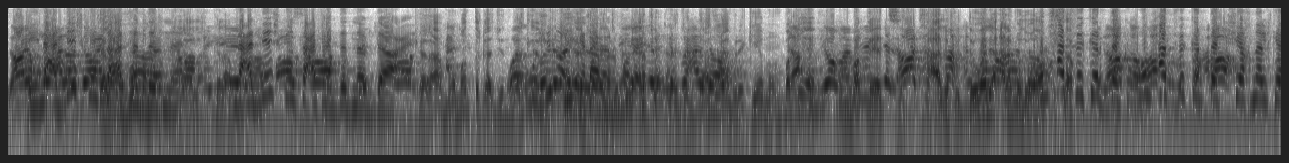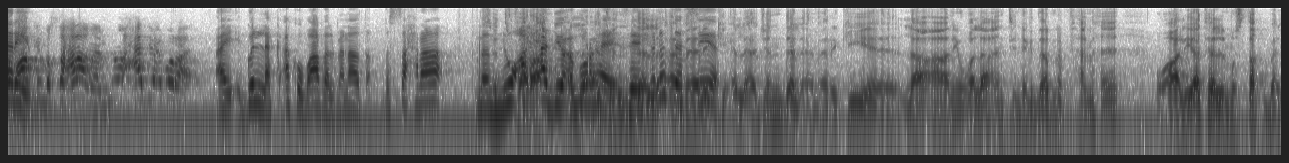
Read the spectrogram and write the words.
لا لعديش كل ساعة تهددنا لعديش كل ساعة تهددنا بداعش كلام مو منطقة أجندات الأمريكية كلام الأجندات الأمريكية مو بقية مو بقية التحالف الدولي على مدار مو بحد فكرتك مو بحد فكرتك شيخنا الكريم. بالصحراء ممنوع أحد يعبرها. أي يقول لك أكو بعض المناطق بالصحراء ممنوع أحد يعبرها. زين شنو التفسير؟ الأجندة الأمريكية لا آني ولا أنت نقدر نفهمها والياتها للمستقبل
